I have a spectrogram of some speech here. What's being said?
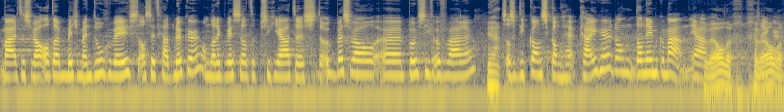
maar het is wel altijd een beetje mijn doel geweest als dit gaat lukken. Omdat ik wist dat de psychiaters er ook best wel eh, positief over waren. Ja. Dus als ik die kans kan krijgen, dan, dan neem ik hem aan. Ja. Geweldig, geweldig.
